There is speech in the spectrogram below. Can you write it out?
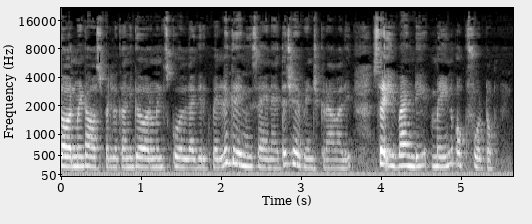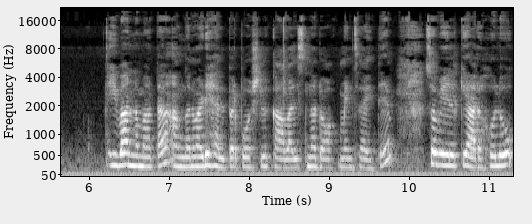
గవర్నమెంట్ హాస్పిటల్ కానీ గవర్నమెంట్ స్కూల్ దగ్గరికి వెళ్ళి గ్రీనింగ్ సైన్ అయితే చేయించుకురావాలి సో ఇవ్వండి. మెయిన్ ఒక ఫోటో. ఇవన్నమాట అంగన్వాడీ హెల్పర్ పోస్టులకు కావాల్సిన డాక్యుమెంట్స్ అయితే. సో వీళ్ళకి అర్హులు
